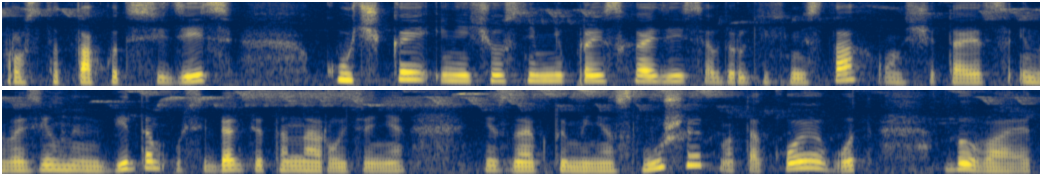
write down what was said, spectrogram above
просто так вот сидеть кучкой и ничего с ним не происходить, а в других местах он считается инвазивным видом у себя где-то на родине. Не знаю, кто меня слушает, но такое вот бывает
